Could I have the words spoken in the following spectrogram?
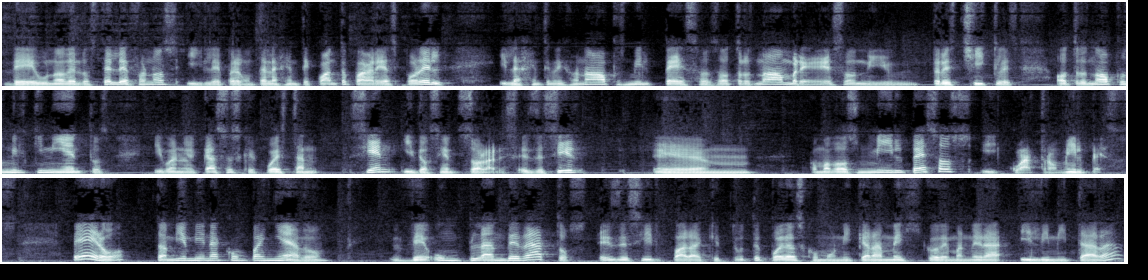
de uno de los teléfonos y le pregunté a la gente, ¿cuánto pagarías por él? Y la gente me dijo, no, pues mil pesos. Otros, no, hombre, eso ni tres chicles. Otros, no, pues mil quinientos. Y bueno, el caso es que cuestan 100 y 200 dólares. Es decir, em, como dos mil pesos y cuatro mil pesos. Pero también viene acompañado de un plan de datos, es decir, para que tú te puedas comunicar a México de manera ilimitada,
